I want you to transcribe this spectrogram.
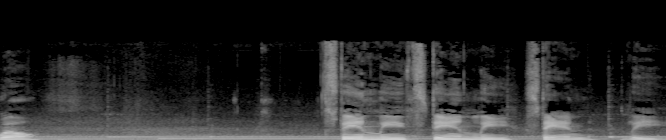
Well, Stanley, Stanley, Stan Lee.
